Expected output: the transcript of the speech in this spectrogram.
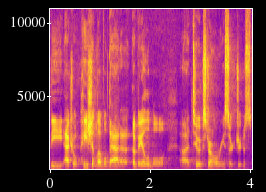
the actual patient level data available uh, to external researchers.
